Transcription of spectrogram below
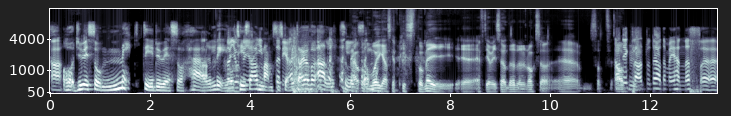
ja. åh du är så mäktig, du är så härlig. Ja. Och tillsammans så ska det. vi ta över allt. Liksom. Ja, hon var ju ganska pist på mig eh, efter jag söndrade den också. Eh, så att, ja. det är klart. Då dödar man ju hennes eh,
